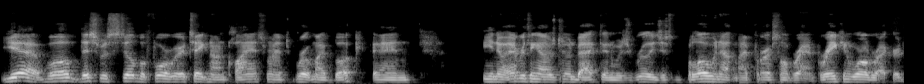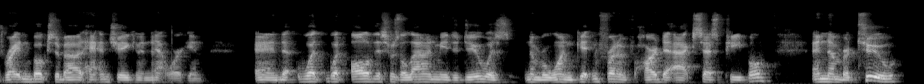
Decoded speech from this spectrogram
Yeah, well, this was still before we were taking on clients when I wrote my book, and you know, everything I was doing back then was really just blowing up my personal brand, breaking world records, writing books about handshaking and networking. And what, what all of this was allowing me to do was number one, get in front of hard to access people. And number two,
